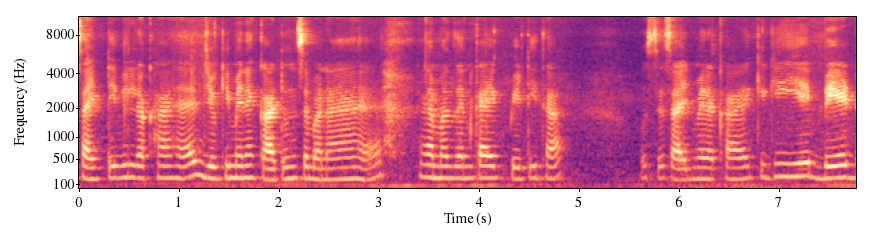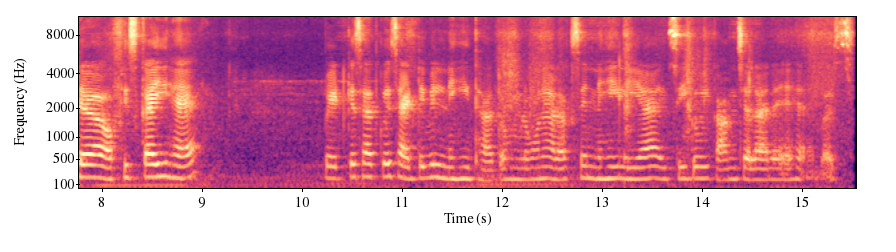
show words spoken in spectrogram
साइड टेबल रखा है, जो कि मैंने कार्टून से बनाया है। अमेज़न का एक पेटी था उससे साइड में रखा है, क्योंकि ये बेड ऑफ़िस का ही है। बेड के साथ कोई साइड टेबल नहीं था तो हम लोगों ने अलग से नहीं लिया इसी को ही काम चला रहे हैं बस।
